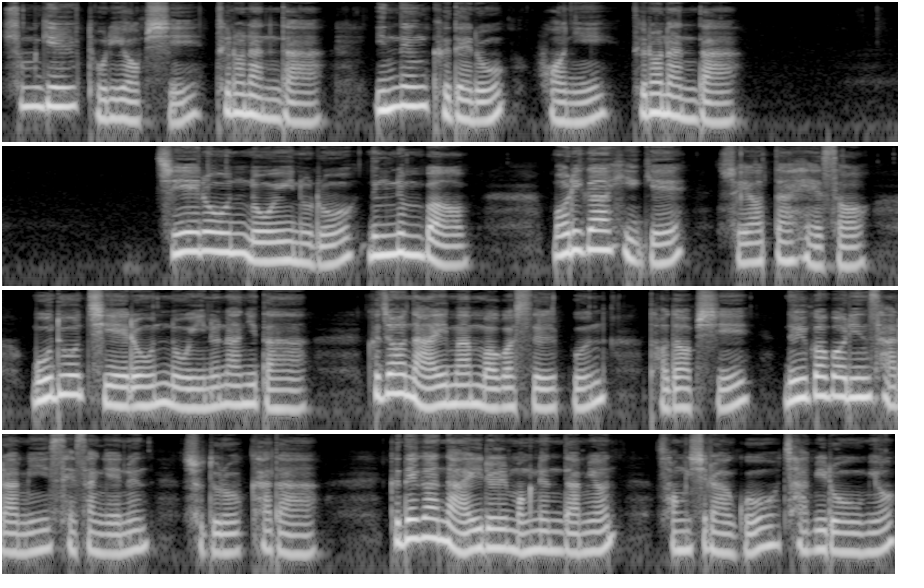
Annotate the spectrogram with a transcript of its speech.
숨길 도리 없이 드러난다. 있는 그대로 훤히 드러난다. 지혜로운 노인으로 늙는 법. 머리가 희게 쇠었다 해서 모두 지혜로운 노인은 아니다. 그저 나이만 먹었을 뿐 덧없이 늙어버린 사람이 세상에는 수두룩하다. 그대가 나이를 먹는다면 성실하고 자비로우며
